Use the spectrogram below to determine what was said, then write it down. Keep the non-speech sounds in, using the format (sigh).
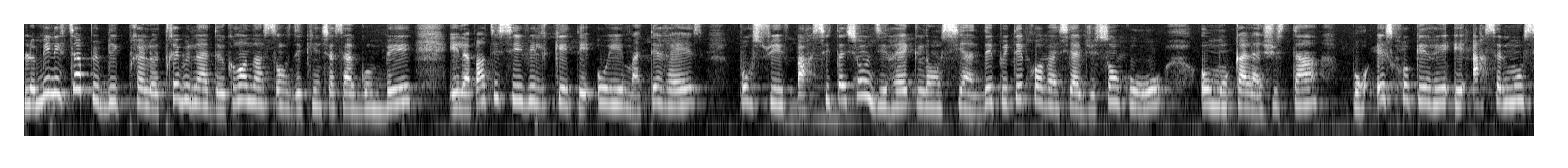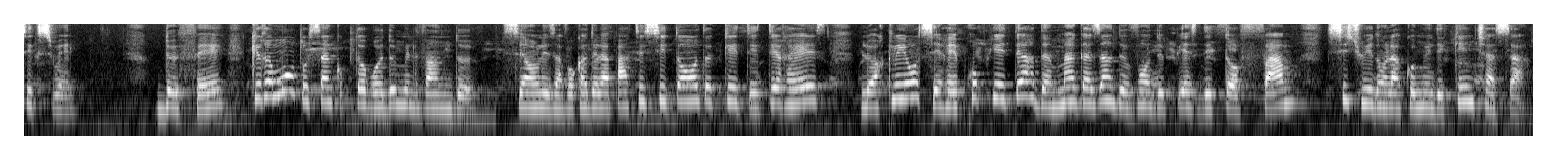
Le ministère public près le tribunal de grande instance de Kinshasa Gombe et la partie civile Kete Oyema Thérèse poursuivent par citation directe l'ancien député provincial du Sankourou, Omokala Justin, pour escroquerie et harcèlement sexuel. Deux faits qui remontent au 5 octobre 2022. Selon les avocats de la partie citante, Kate et Thérèse, leurs clients seraient propriétaires d'un magasin de vente de pièces d'étoffe femmes situé dans la commune de Kinshasa.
